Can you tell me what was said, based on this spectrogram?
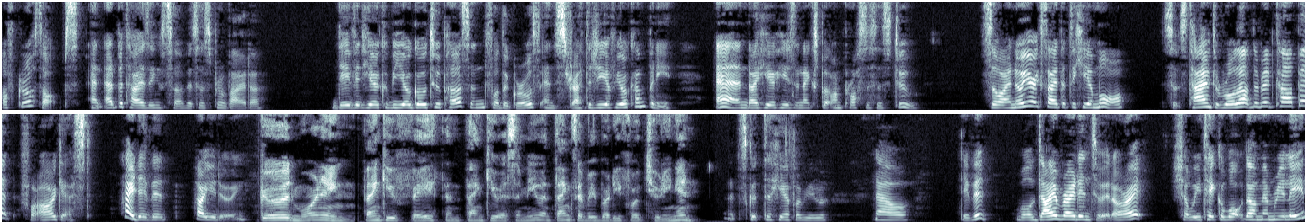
of GrowthOps, an advertising services provider. David here could be your go to person for the growth and strategy of your company, and I hear he's an expert on processes too. So I know you're excited to hear more, so it's time to roll out the red carpet for our guest. Hi, David. How are you doing? Good morning. Thank you, Faith, and thank you, SMU, and thanks everybody for tuning in. It's good to hear from you. Now, David, we'll dive right into it, alright? Shall we take a walk down memory lane?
